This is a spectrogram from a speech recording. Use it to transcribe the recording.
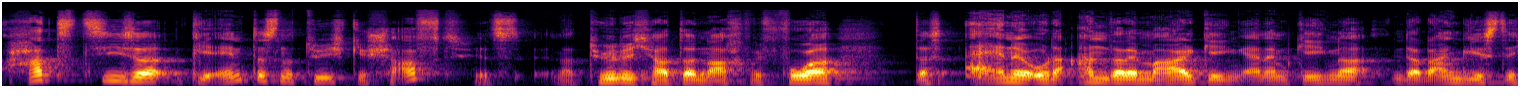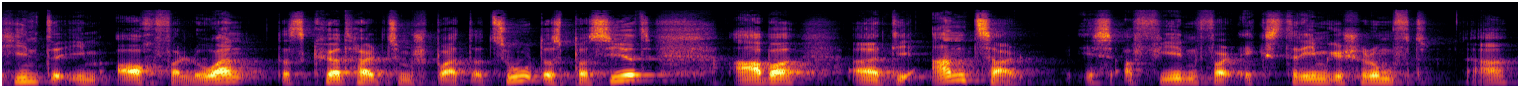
hat dieser Klient das natürlich geschafft. Jetzt natürlich hat er nach wie vor das eine oder andere Mal gegen einen Gegner in der Rangliste hinter ihm auch verloren. Das gehört halt zum Sport dazu, das passiert, aber äh, die Anzahl ist auf jeden Fall extrem geschrumpft. Ja?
